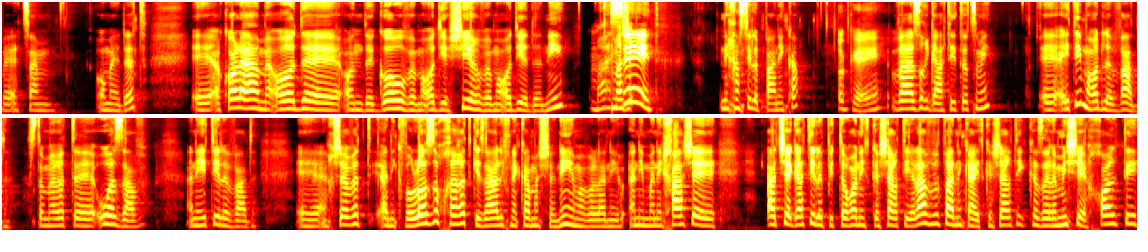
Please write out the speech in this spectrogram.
בעצם עומדת. אה, הכל היה מאוד on the go ומאוד ישיר ומאוד ידני. מה עשית? ש... נכנסתי לפאניקה. אוקיי. Okay. ואז הרגעתי את עצמי. הייתי מאוד לבד, זאת אומרת, הוא עזב, אני הייתי לבד. אני חושבת, אני כבר לא זוכרת, כי זה היה לפני כמה שנים, אבל אני, אני מניחה ש... עד שהגעתי לפתרון התקשרתי אליו בפאניקה, התקשרתי כזה למי שיכולתי,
